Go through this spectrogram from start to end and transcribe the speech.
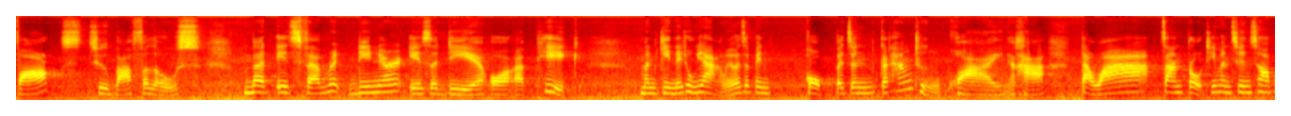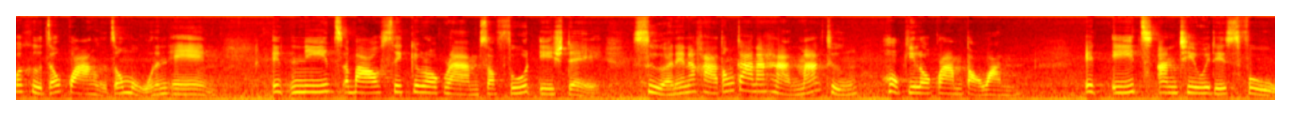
frogs to buffaloes but its favorite dinner is a deer or a pig มันกินได้ทุกอย่างไม่ว่าจะเป็น กบไปจนกระทั่งถึงควายนะคะ แต่ว่าจานโปรดที่มันชื่นชอบก็คือเจ้ากวางหรือเจ้าหมูนั่นเอง It needs about 6 kilograms of food each day เสือเนี่ยนะคะต้องการอาหารมากถึง 6 กิโลกรัมต่อวัน It eats until it is full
